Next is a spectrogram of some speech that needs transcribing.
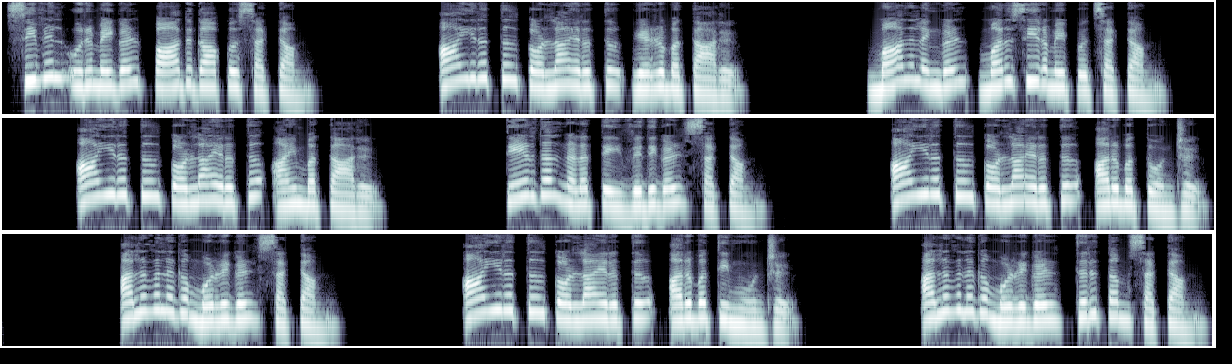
சிவில் உரிமைகள் பாதுகாப்பு சட்டம். ஆயிரத்து தொள்ளாயிரத்து எழுபத்தாறு. மாநிலங்கள் மறுசீரமைப்பு சட்டம். ஆயிரத்து தொள்ளாயிரத்து ஐம்பத்தாறு. தேர்தல் நடத்தை விதிகள் சட்டம். ஆயிரத்து தொள்ளாயிரத்து அறுபத்தொன்று. அலுவலக மொழிகள் சட்டம். ஆயிரத்து தொள்ளாயிரத்து அறுபத்தி மூன்று அலுவலக மொழிகள் திருத்தம் சட்டம்.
